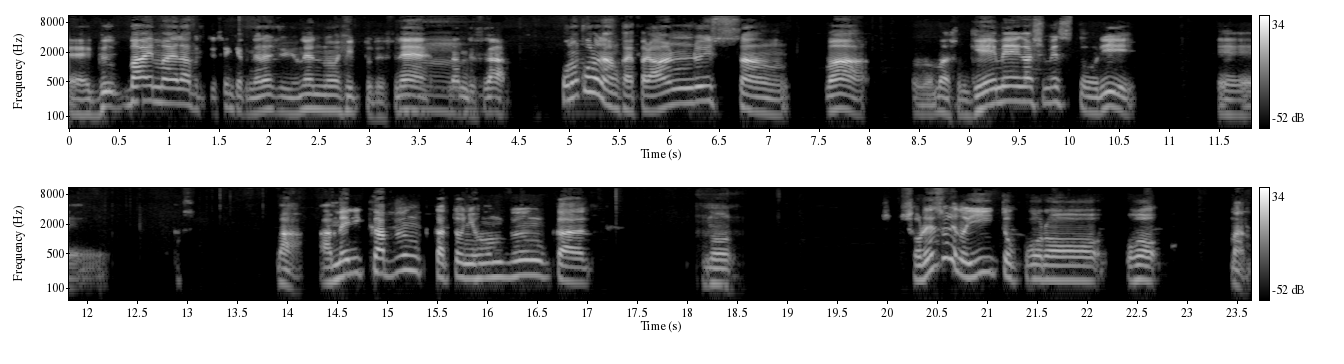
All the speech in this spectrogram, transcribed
えー、Goodbye My Love っていう1974年のヒットですね。うんなんですが、この頃なんかやっぱりアン・ルイスさんは、そのまあその芸名が示す通り、えーまあ、アメリカ文化と日本文化のそれぞれのいいところを、まあ、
